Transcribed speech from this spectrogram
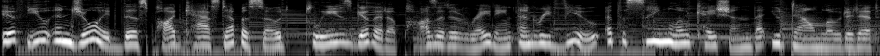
If you enjoyed this podcast episode, please give it a positive rating and review at the same location that you downloaded it.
